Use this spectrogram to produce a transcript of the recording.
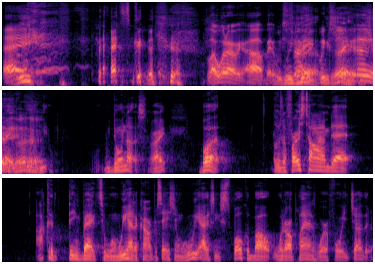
hey. We, That's good. like what are we? Oh man, we, we straight. Good. We, we straight. Good. We straight. Good. we, we doing us, right? But it was the first time that I could think back to when we had a conversation where we actually spoke about what our plans were for each other.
